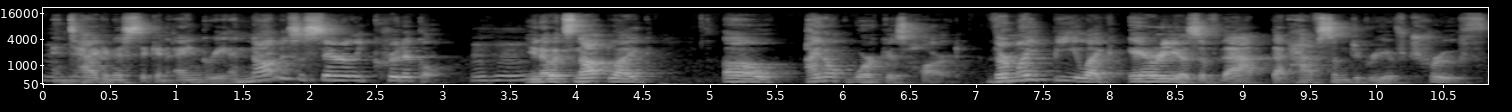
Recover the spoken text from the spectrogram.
mm-hmm. antagonistic and angry and not necessarily critical you know it's not like oh i don't work as hard there might be like areas of that that have some degree of truth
